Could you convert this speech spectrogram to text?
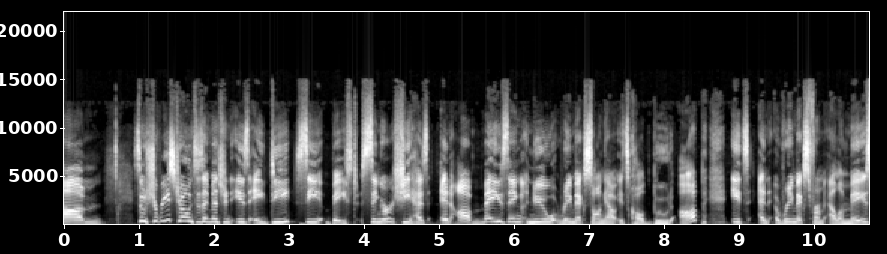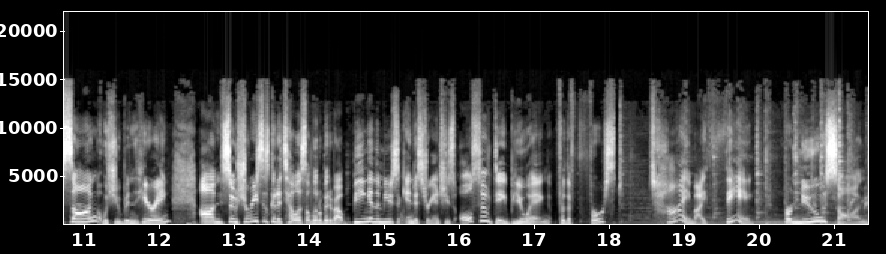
Um, so Charis Jones, as I mentioned, is a DC based singer. She has an amazing new remix song out. It's called Boo'd Up. It's an, a remix from Ella Mai's song, which you've been hearing. Um, so Charis is going to tell us a little bit about being in the music industry, and she's also debuting for the first time, I think, her new song.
